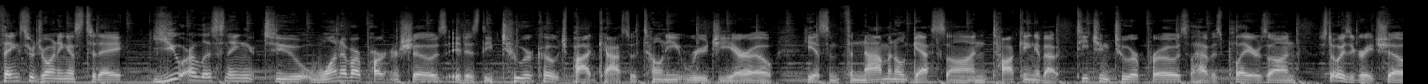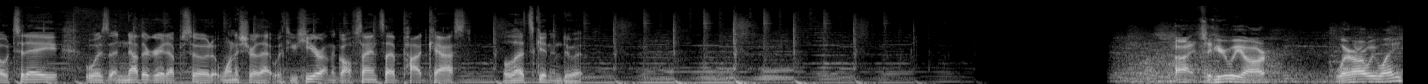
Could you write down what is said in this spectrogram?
Thanks for joining us today. You are listening to one of our partner shows. It is the Tour Coach podcast with Tony Ruggiero. He has some phenomenal guests on talking about teaching tour pros. He'll have his players on. Just always a great show. Today was another great episode. I want to share that with you here on the Golf Science Lab podcast. Let's get into it. All right, so here we are. Where are we, Wayne?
